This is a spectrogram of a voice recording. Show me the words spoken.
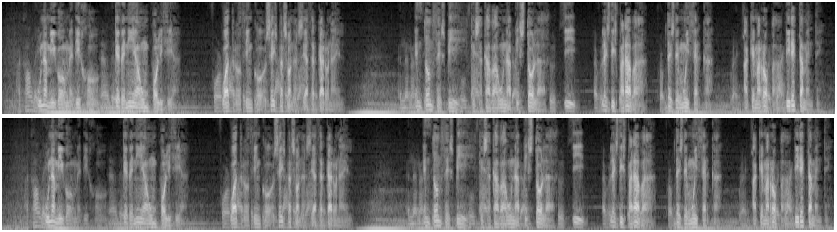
Un amigo me dijo que venía un policía. Cuatro, cinco, seis personas se acercaron a él. Entonces vi que sacaba una pistola y les disparaba desde muy cerca, a quemarropa, directamente. Un amigo me dijo que venía un policía. Cuatro, cinco, seis personas se acercaron a él. Entonces vi que sacaba una pistola y les disparaba desde muy cerca, a quemarropa, directamente.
